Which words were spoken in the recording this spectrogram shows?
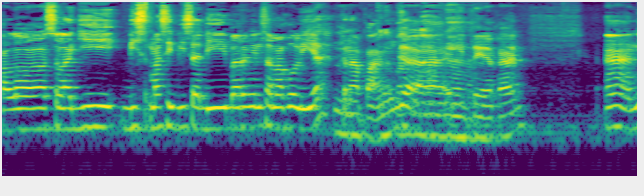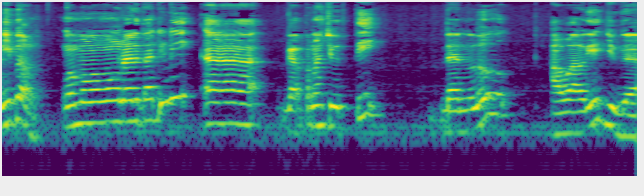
kalau selagi bis- masih bisa dibarengin sama kuliah kenapa kenapa enggak enggak? gitu ya kan ah nih bang ngomong-ngomong dari tadi nih nggak pernah cuti dan lu awalnya juga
